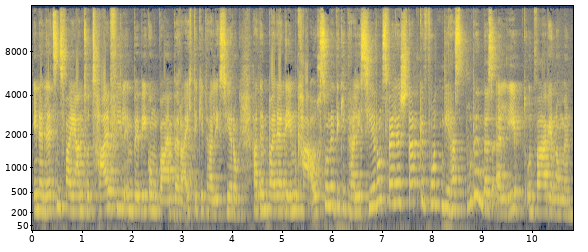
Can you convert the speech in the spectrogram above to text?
in den letzten zwei Jahren total viel in Bewegung war im Bereich Digitalisierung. Hat denn bei der DMK auch so eine Digitalisierungswelle stattgefunden? Wie hast du denn das erlebt und wahrgenommen?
